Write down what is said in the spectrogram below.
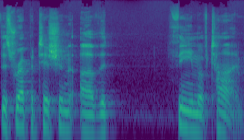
this repetition of the theme of time.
